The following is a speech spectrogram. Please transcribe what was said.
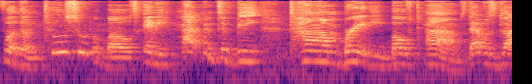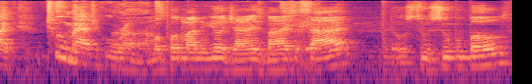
for them two Super Bowls, and he happened to beat Tom Brady both times. That was like two magical runs. I'm gonna put my New York Giants bias aside. Those two Super Bowls,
